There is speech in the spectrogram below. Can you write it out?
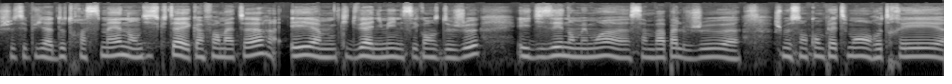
je sais plus, il y a deux, trois semaines, on discutait avec un formateur et euh, qui devait animer une séquence de jeu. Et il disait Non, mais moi, euh, ça me va pas le jeu, euh, je me sens complètement en retrait.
